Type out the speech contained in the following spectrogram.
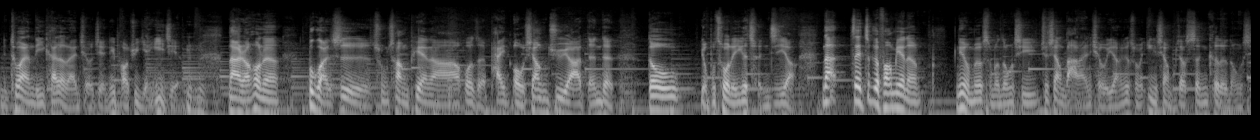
你突然离开了篮球界，你跑去演艺界。嗯嗯。那然后呢？不管是出唱片啊，或者拍偶像剧啊等等，都有不错的一个成绩啊。那在这个方面呢，你有没有什么东西，就像打篮球一样，有什么印象比较深刻的东西？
